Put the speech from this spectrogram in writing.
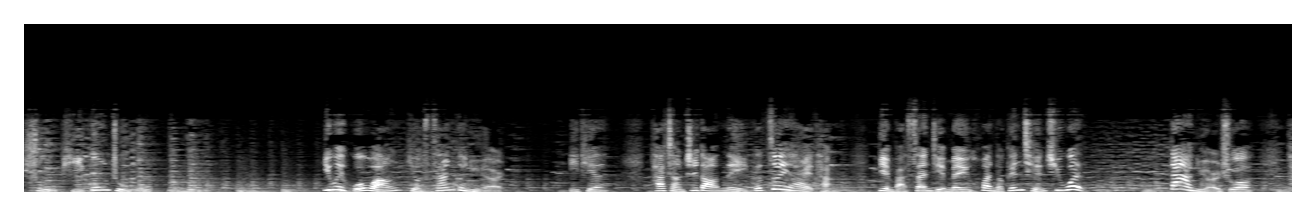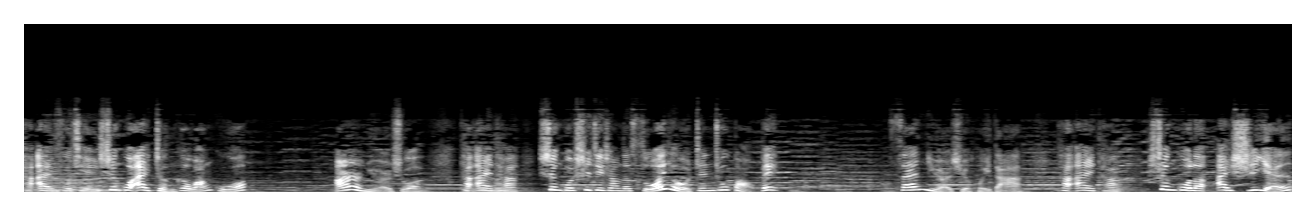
鼠皮公主。一位国王有三个女儿，一天，他想知道哪个最爱他，便把三姐妹唤到跟前去问。大女儿说：“她爱父亲胜过爱整个王国。”二女儿说：“她爱他胜过世界上的所有珍珠宝贝。”三女儿却回答：“她爱他胜过了爱食盐。”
